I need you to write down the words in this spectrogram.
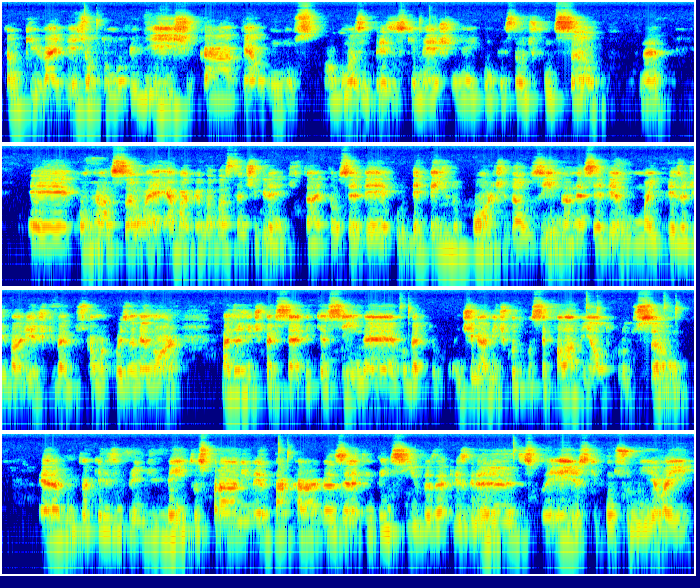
então que vai desde automobilística até alguns, algumas empresas que mexem aí com questão de função, né? É, com relação, é, é uma gama bastante grande, tá? Então você vê, depende do porte da usina, né? Você vê uma empresa de varejo que vai buscar uma coisa menor, mas a gente percebe que assim, né, Roberto, antigamente quando você falava em autoprodução, era muito aqueles empreendimentos para alimentar cargas eletrointensivas, né? aqueles grandes players que consumiam aí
